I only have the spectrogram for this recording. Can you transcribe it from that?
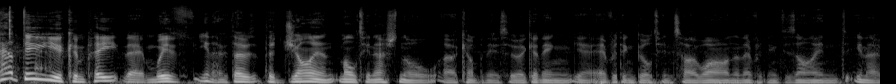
How do you compete then with you know those the giant multinational uh, companies who are getting yeah, everything built in Taiwan and everything designed you know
